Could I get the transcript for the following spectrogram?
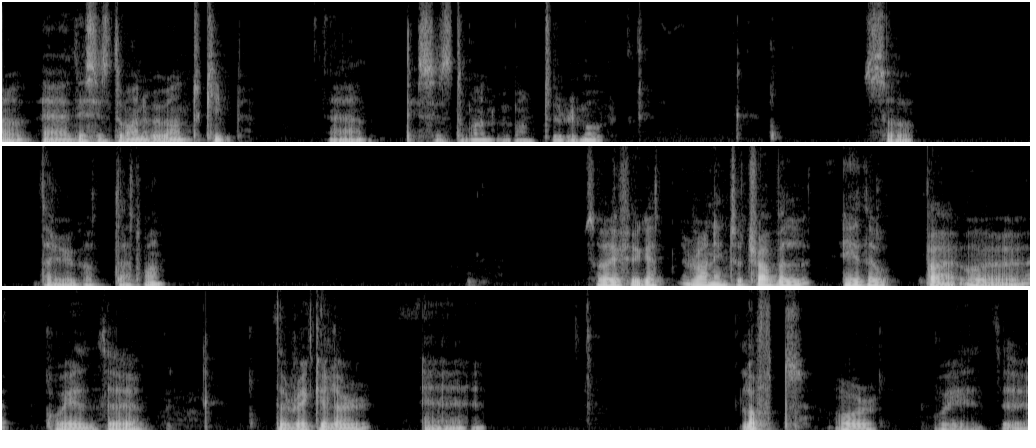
Oh, uh, this is the one we want to keep. This is the one we want to remove. So there you got that one. So if you get run into trouble either by with uh, the regular uh, loft or with uh,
